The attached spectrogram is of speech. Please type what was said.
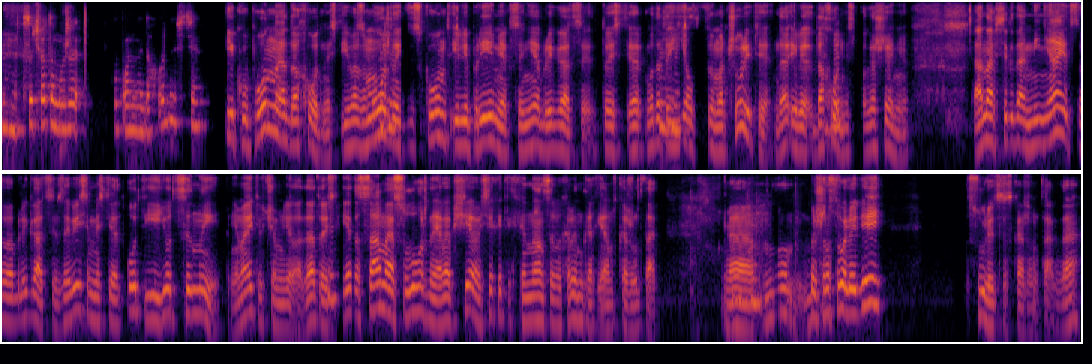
С учетом уже купонной доходности и купонная доходность, и возможный uh-huh. дисконт или премия к цене облигации. То есть э, вот это uh-huh. yield to maturity, да, или доходность uh-huh. погашению, она всегда меняется в облигации в зависимости от, от ее цены. Понимаете, в чем дело? Да? То есть uh-huh. это самое сложное вообще во всех этих финансовых рынках, я вам скажу так. Uh-huh. А, ну, большинство людей с улицы, скажем так, да,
